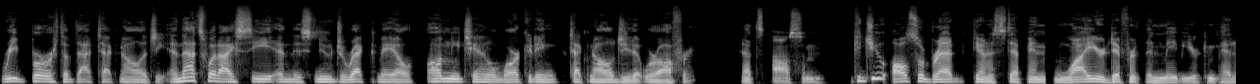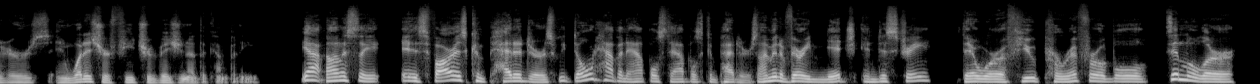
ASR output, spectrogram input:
rebirth of that technology. And that's what I see in this new direct mail omni-channel marketing technology that we're offering. That's awesome. Could you also, Brad, kind of step in why you're different than maybe your competitors and what is your future vision of the company? Yeah, honestly, as far as competitors, we don't have an apples to apples competitors. I'm in a very niche industry. There were a few peripheral similar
